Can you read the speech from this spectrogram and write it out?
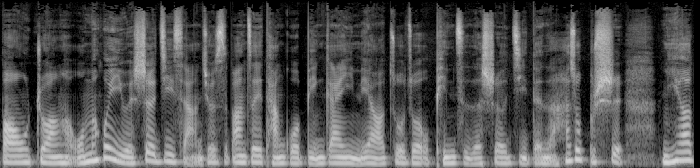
包装哈。我们会以为设计长就是帮这些糖果、饼干、饮料做做瓶子的设计等等。他说不是，你要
